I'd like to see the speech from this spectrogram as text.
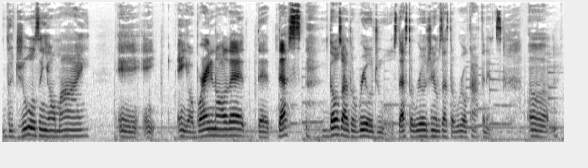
the jewels in your mind and, and and your brain and all of that that that's those are the real jewels. That's the real gems. That's the real confidence. Um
